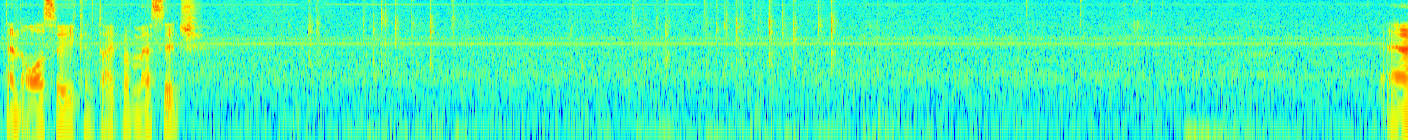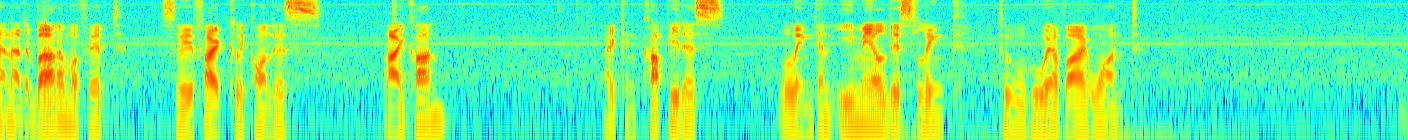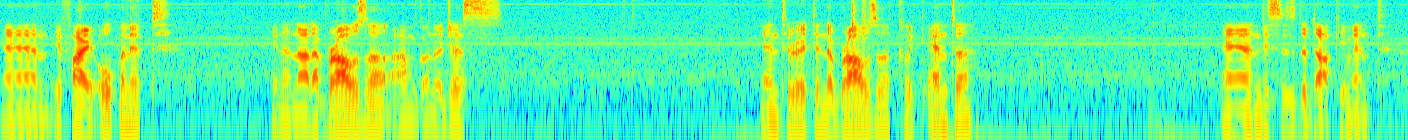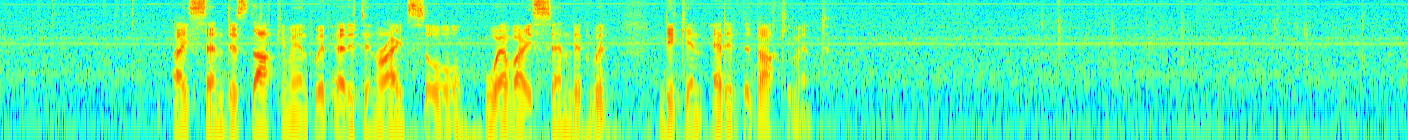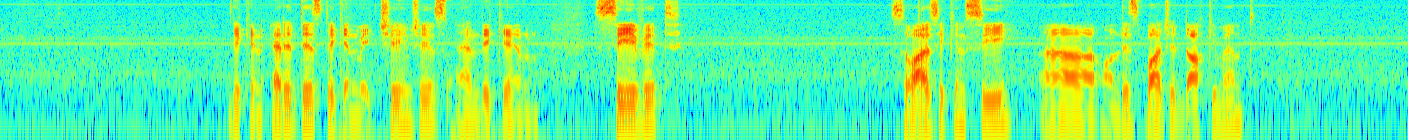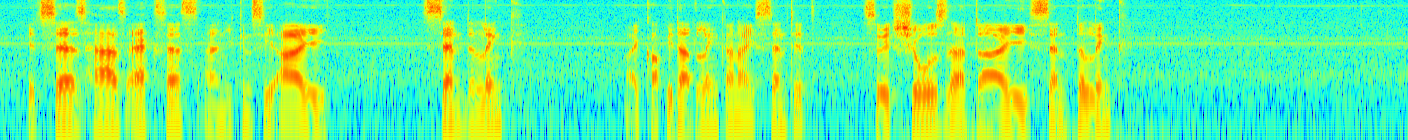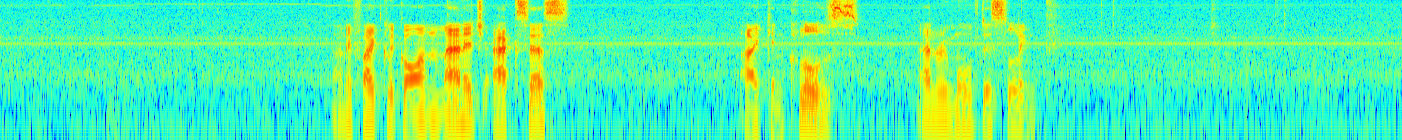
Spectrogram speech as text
And also you can type a message and at the bottom of it so if I click on this icon I can copy this link and email this link to whoever I want. And if I open it in another browser I'm gonna just enter it in the browser click enter. And this is the document I send this document with editing rights so whoever I send it with they can edit the document. They can edit this they can make changes and they can save it. So as you can see uh, on this budget document it says has access and you can see I sent the link. I copied that link and I sent it. So it shows that I sent the link. And if I click on manage access I can close and remove this link.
